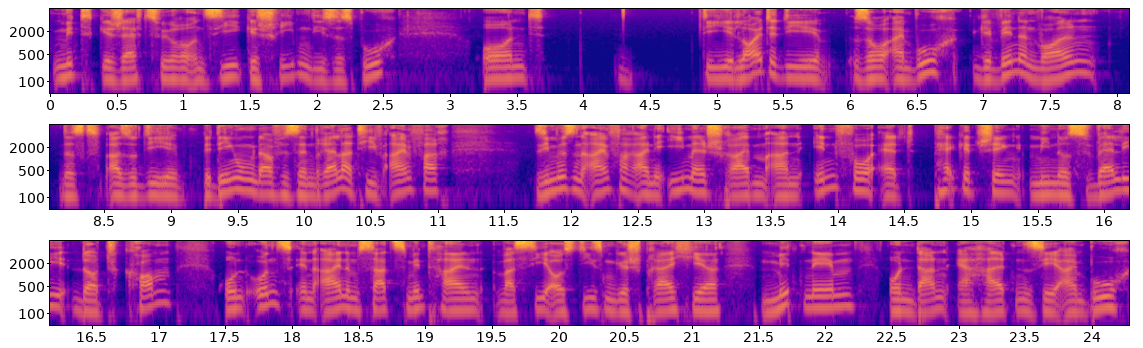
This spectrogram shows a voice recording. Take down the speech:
Mitgeschäftsführer und Sie geschrieben, dieses Buch. Und die Leute, die so ein Buch gewinnen wollen, das, also die Bedingungen dafür sind relativ einfach. Sie müssen einfach eine E-Mail schreiben an info at packaging-valley.com und uns in einem Satz mitteilen, was Sie aus diesem Gespräch hier mitnehmen und dann erhalten Sie ein Buch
